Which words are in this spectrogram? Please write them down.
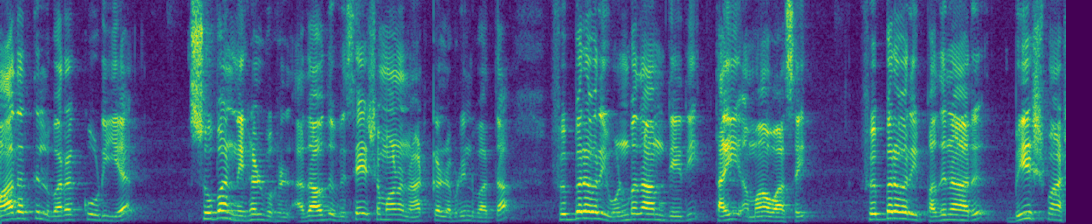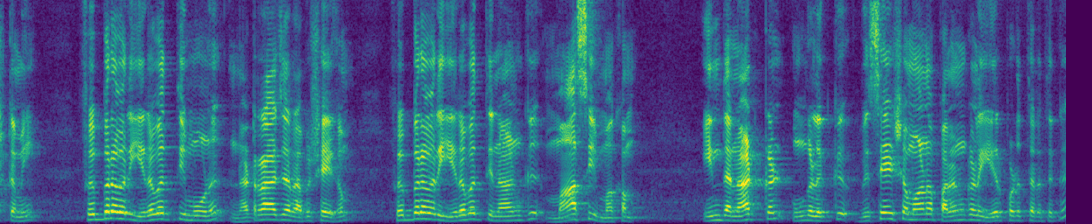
மாதத்தில் வரக்கூடிய சுப நிகழ்வுகள் அதாவது விசேஷமான நாட்கள் அப்படின்னு பார்த்தா பிப்ரவரி ஒன்பதாம் தேதி தை அமாவாசை பிப்ரவரி பதினாறு பீஷ்மாஷ்டமி பிப்ரவரி இருபத்தி மூணு நடராஜர் அபிஷேகம் பிப்ரவரி இருபத்தி நான்கு மாசி மகம். இந்த நாட்கள் உங்களுக்கு விசேஷமான பலன்களை ஏற்படுத்துறதுக்கு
